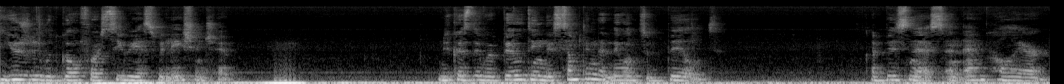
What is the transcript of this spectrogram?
usually would go for a serious relationship because they were building something that they want to build a business an empire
